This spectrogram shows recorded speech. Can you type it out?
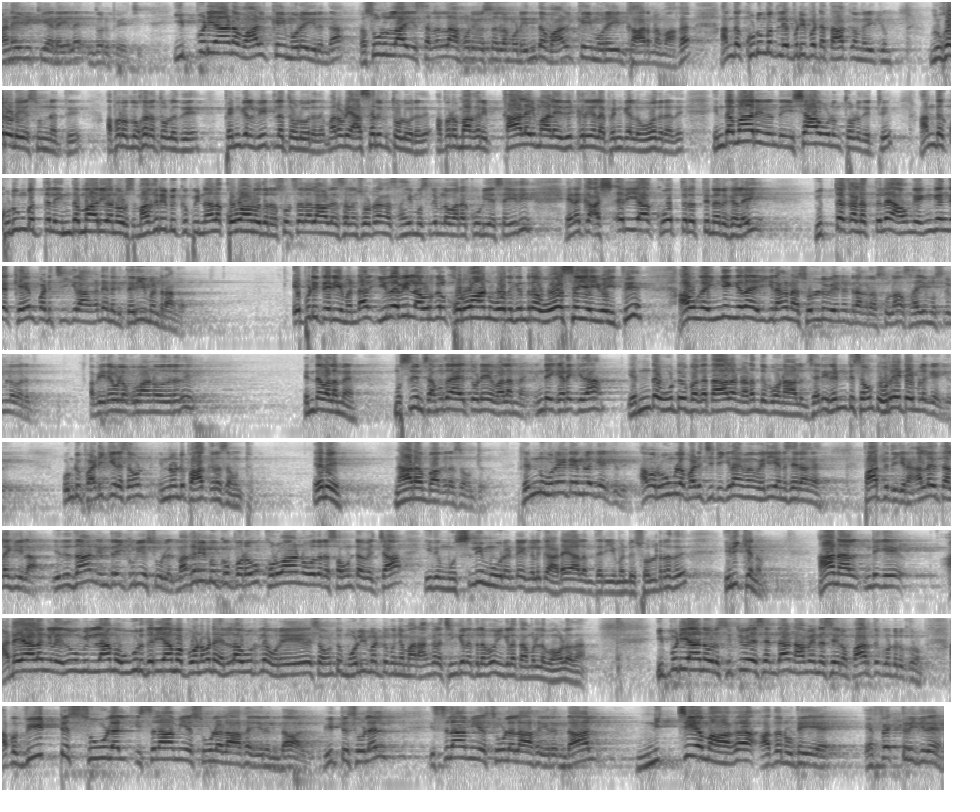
மனைவிக்கு இடையில இந்த ஒரு பேச்சு. இப்படியான வாழ்க்கை முறை இருந்தால் ரசூலுல்லாஹி ஸல்லல்லாஹு அலைஹி இந்த வாழ்க்கை முறையின் காரணமாக அந்த குடும்பத்தில் எப்படிப்பட்ட தாக்கம் இருக்கும்? லுகருடைய சுண்ணத்து அப்புறம் லுகர தொழுது பெண்கள் வீட்டில் தொழுகிறது மறுபடியும் அசருக்கு தொழுகிறது அப்புறம் மகரிப் காலை மாலை இருக்கிற பெண்கள் ஓதுறது இந்த மாதிரி இருந்து இஷாவுடன் தொழுதுட்டு அந்த குடும்பத்தில் இந்த மாதிரியான ஒரு மகரிபுக்கு பின்னால் குர்ஆன் ரசூல் சல்லா அலைஹி சொல்கிறாங்க சஹி முஸ்லீமில் வரக்கூடிய செய்தி எனக்கு அஷ்ரியா கோத்திரத்தினர்களை யுத்த காலத்தில் அவங்க எங்கெங்கே கேம்ப் அடிச்சிக்கிறாங்கன்னு எனக்கு தெரியுமென்றாங்க. எப்படி தெரியும் என்றால் இரவில் அவர்கள் குர்வான் ஓதுகின்ற ஓசையை வைத்து அவங்க இங்கே இங்கே தான் இருக்கிறாங்க நான் சொல்லுவேன் ரசூலாம் ரசூலா சஹி வருது. அப்போ இரவில் குர்வான் ஓதுறது எந்த வளமை? முஸ்லீம் சமுதாயத்துடைய வளமை. இன்றைக்கு கிடைக்குதா? எந்த வீட்டு பக்கத்தாலும் நடந்து போனாலும் சரி ரெண்டு சவுண்ட் ஒரே டைமில் கேட்குது ஒன்று படிக்கிற சவுண்ட் இன்னொன்று பார்க்குற சவுண்ட் எது? நாடகம் பார்க்குற சவுண்ட் ரெண்டும் ஒரே டைமில் கேட்குது அவன் ரூமில் படிச்சுட்டு இருக்கிறான் இவன் வெளியே என்ன செய்கிறாங்க பார்த்துட்டு அல்லது தலகீழா இதுதான் இன்றைக்குரிய சூழல். மகரிபுக்கு பிறகு குர்வான் ஓதுற சவுண்டை வச்சா இது முஸ்லீம் ஊர் என்று எங்களுக்கு அடையாளம் தெரியும் என்று சொல்றது இருக்கணும். ஆனால் இன்றைக்கு அடையாளங்கள் எதுவும் இல்லாமல் ஊர் தெரியாமல் போனவட எல்லா ஊர்லேயும் ஒரே சவுண்டு மொழி மட்டும் கொஞ்சம் மாறும் அங்கே சிங்களத்தில் போகும் இங்கே தமிழில் போகும். அவ்வளோதான் இப்படியான ஒரு சுச்சுவேஷன் தான் நாம் என்ன செய்கிறோம் பார்த்து கொண்டிருக்கிறோம். அப்போ வீட்டு சூழல் இஸ்லாமிய சூழலாக இருந்தால் வீட்டு சூழல் இஸ்லாமிய சூழலாக இருந்தால் நிச்சயமாக அதனுடைய எஃபெக்ட் இருக்குதே.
